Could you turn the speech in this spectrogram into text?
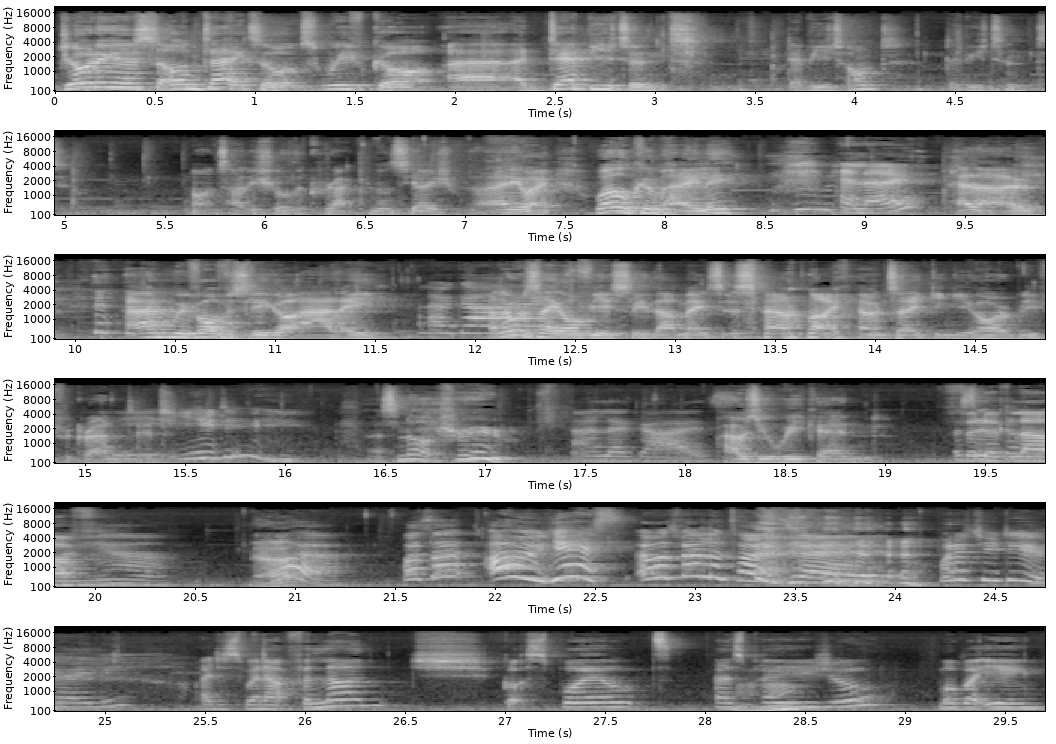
Joining us on Tech Talks, we've got uh, a debutant. debutant, Debutant. Not entirely sure the correct pronunciation for that. Anyway, welcome, Haley. Hello. Hello. and we've obviously got Ali. Hello, guys. I don't want to say obviously, that makes it sound like I'm taking you horribly for granted. You do. That's not true. Hello, guys. How was your weekend? Was Full a of good love. one, yeah. Yeah? Where? Was it? Oh, yes. It was Valentine's Day. what did you do, Haley? I just went out for lunch, got spoilt as per Mm-hmm. usual. What about you?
